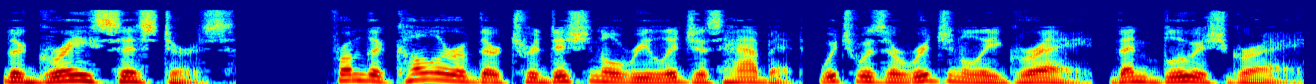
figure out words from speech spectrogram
the Grey Sisters, from the color of their traditional religious habit, which was originally grey, then bluish-grey.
